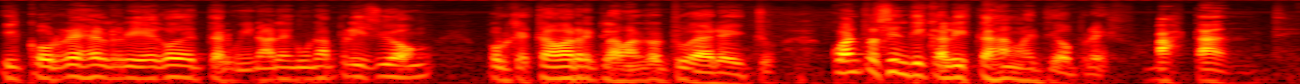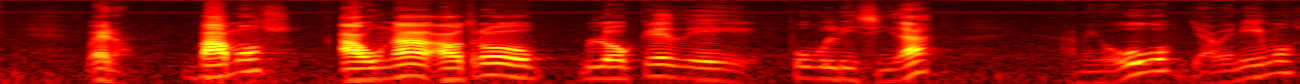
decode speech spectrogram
y corres el riesgo de terminar en una prisión porque estabas reclamando tu derecho. ¿Cuántos sindicalistas han metido presos? Bastante. Bueno, vamos a, una, a otro bloque de publicidad. Amigo Hugo, ya venimos.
